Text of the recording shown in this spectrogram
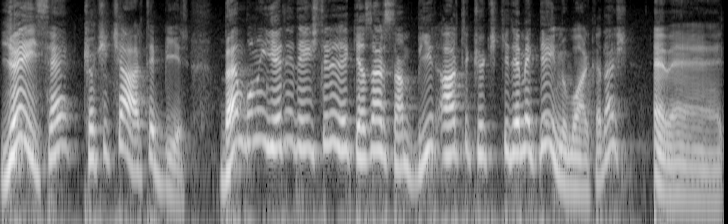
Y ise kök 2 artı 1. Ben bunun yerini değiştirerek yazarsam 1 artı kök 2 demek değil mi bu arkadaş? Evet.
